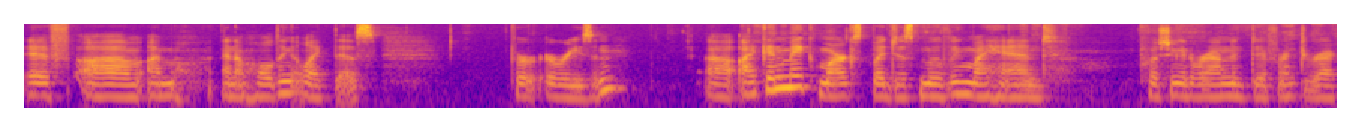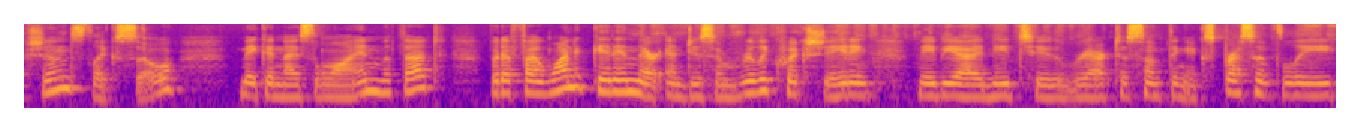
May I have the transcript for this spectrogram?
if um, I'm, and I'm holding it like this for a reason, uh, I can make marks by just moving my hand pushing it around in different directions like so. Make a nice line with that. But if I want to get in there and do some really quick shading maybe I need to react to something expressively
